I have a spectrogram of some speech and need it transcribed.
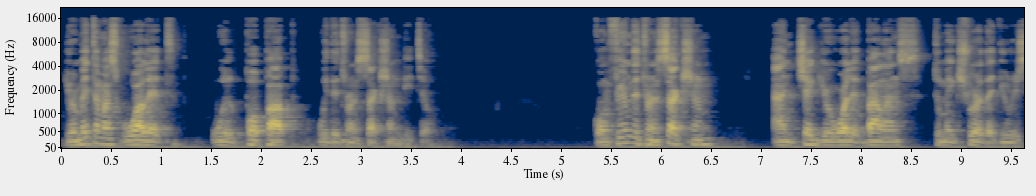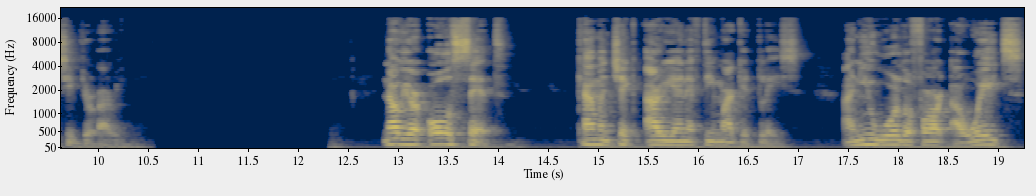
Your MetaMask wallet will pop up with the transaction detail. Confirm the transaction and check your wallet balance to make sure that you received your ARI. Now you're all set. Come and check ARI NFT Marketplace. A new world of art awaits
